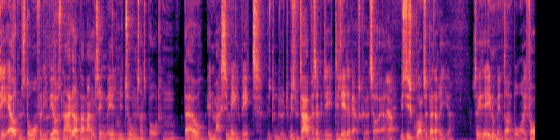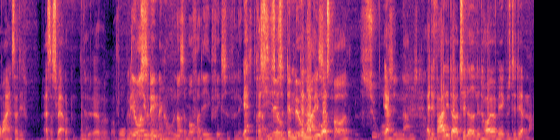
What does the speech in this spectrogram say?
der, det er jo den store, fordi vi har jo snakket om, at der er mange ting med elen i tunge transport. Mm. Der er jo en maksimal vægt. Hvis du, hvis du tager for eksempel de, de lette erhvervskøretøjer. Ja. Hvis de skulle komme til batterier, så kan det endnu mindre ombord. Og i forvejen så er det altså svært at, øh, at bruge Men det er jo også sådan en, man kan undre sig, hvorfor det ikke fikset for længst. Ja, præcis. det Altså, det den- blev den har vi jo også- for syv år Ja. siden nærmest. Er det farligt at tillade lidt højere vægt, hvis det er der? Nej,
